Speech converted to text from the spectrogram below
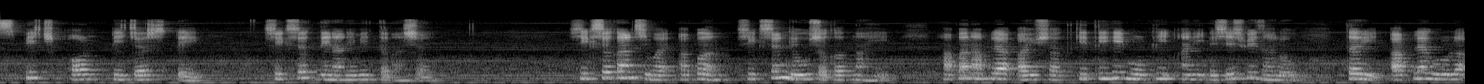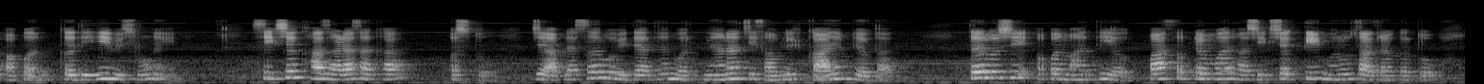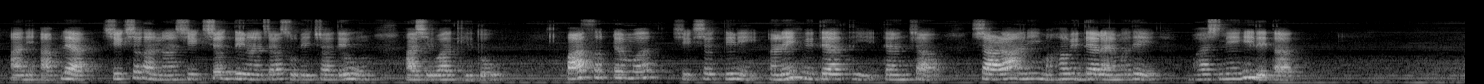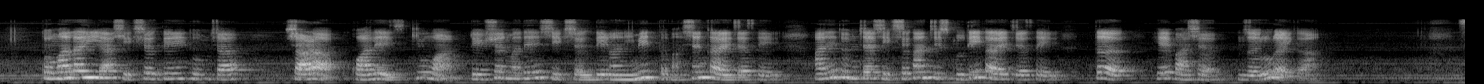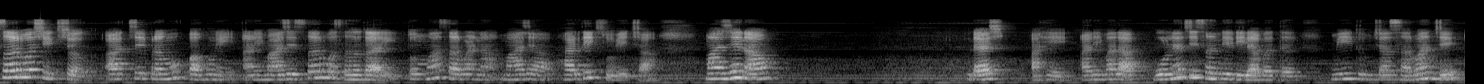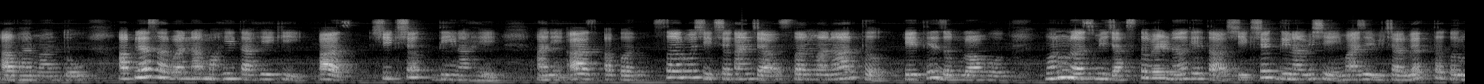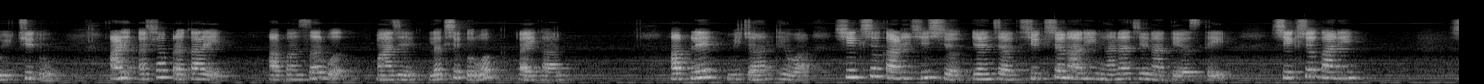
Speech on teachers day शिक्षक दिनानिमित्त भाषण. शिक्षकांशिवाय आपण शिक्षण घेऊ शकत नाही. आपण आपल्या आयुष्यात कितीही मोठी आणि यशस्वी झालो तरी आपल्या गुरुला आपण कधीही विसरू नये. शिक्षक हा झाडासारखा असतो जे आपल्या सर्व विद्यार्थ्यांवर ज्ञानाची सावली कायम ठेवतात. दरवर्षी आपण भारतीय पाच सप्टेंबर हा शिक्षक दिन म्हणून साजरा करतो. आणि आपल्या शिक्षकांना शिक्षक दिनाच्या शुभेच्छा देऊन आशीर्वाद घेतो. पाच सप्टेंबर शिक्षक दिनी अनेक विद्यार्थी त्यांच्या शाळा आणि महाविद्यालयामध्ये भाषणेही देतात. तुम्हालाही या शिक्षक दिनी तुमच्या शाळा कॉलेज किंवा ट्युशनमध्ये शिक्षक दिनानिमित्त भाषण करायचे असेल आणि तुमच्या शिक्षकांची स्तुती करायची असेल तर हे भाषण जरूर ऐका. सर्व शिक्षक आजचे प्रमुख पाहुणे आणि माझे सर्व सहकारी तुम्हा सर्वांना माझ्या हार्दिक शुभेच्छा. माझे नाव डॅश आहे. आणि मला बोलण्याची संधी दिल्याबद्दल मी तुमच्या सर्वांचे आभार मानतो. आपल्या सर्वांना माहीत आहे की आज शिक्षक दिन आहे आणि आज आपण सर्व शिक्षकांच्या सन्मानार्थ येथे जमलो आहोत. म्हणूनच मी जास्त वेळ न घेता शिक्षक दिनाविषयी माझे विचार व्यक्त करू इच्छितो. आणि अशा प्रकारे आपण सर्व माझे लक्षपूर्वक ऐकाल. आपले विचार ठेवा. शिक्षक आणि शिष्य यांच्यात शिक्षण आणि ज्ञानाचे नाते असते. शिक्षक आणि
